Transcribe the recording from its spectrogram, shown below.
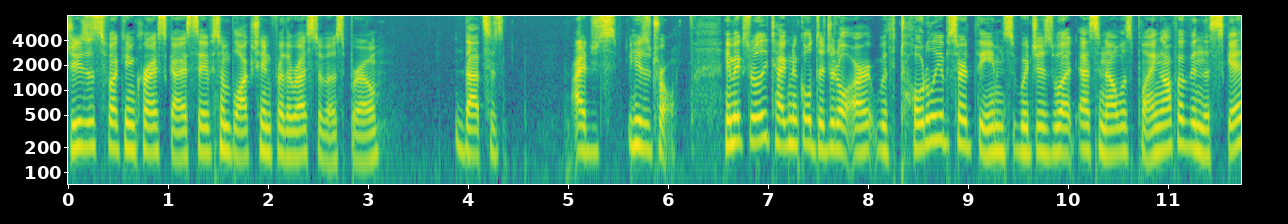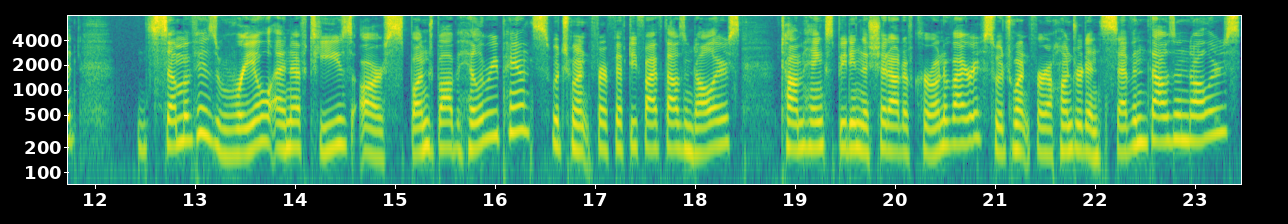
Jesus fucking Christ, guys, save some blockchain for the rest of us, bro. That's his. I just. He's a troll. He makes really technical digital art with totally absurd themes, which is what SNL was playing off of in the skit. Some of his real NFTs are SpongeBob Hillary pants, which went for $55,000. Tom Hanks beating the shit out of coronavirus, which went for $107,000,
